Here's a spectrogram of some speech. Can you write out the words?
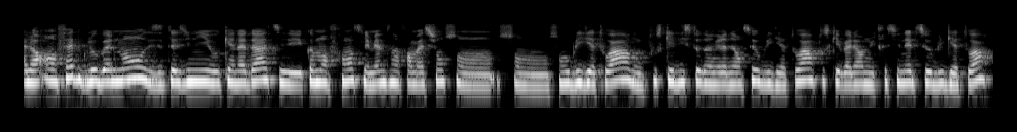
Alors en fait, globalement, aux États-Unis et au Canada, c'est comme en France, les mêmes informations sont, sont, sont obligatoires. Donc tout ce qui est liste d'ingrédients, c'est obligatoire. Tout ce qui est valeur nutritionnelle, c'est obligatoire.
